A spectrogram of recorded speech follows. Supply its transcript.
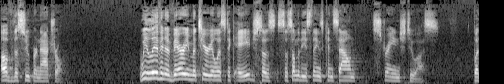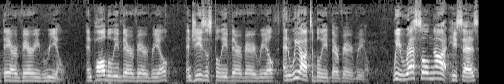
of the supernatural. We live in a very materialistic age, so, so some of these things can sound strange to us, but they are very real. And Paul believed they are very real, and Jesus believed they are very real, and we ought to believe they're very real. We wrestle not, he says,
